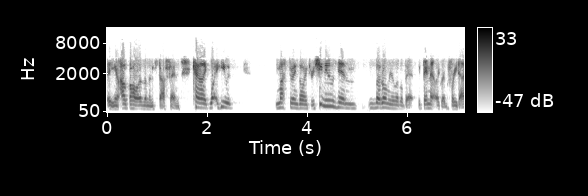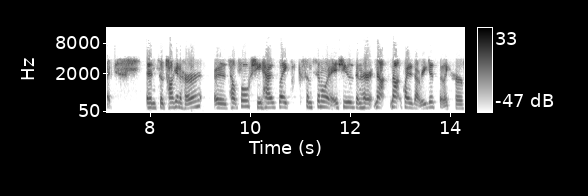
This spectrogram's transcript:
you know alcoholism and stuff, and kind of like what he was must have been going through. She knew him, but only a little bit. Like they met like right before he died, and so talking to her is helpful. She has like some similar issues in her not not quite as outrageous, but like her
